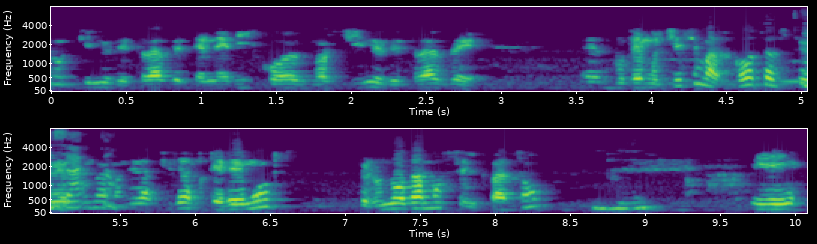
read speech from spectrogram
nos tiene detrás de tener hijos, nos tiene detrás de, eh, de muchísimas cosas que de alguna manera sí las queremos, pero no damos el paso. Eh,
